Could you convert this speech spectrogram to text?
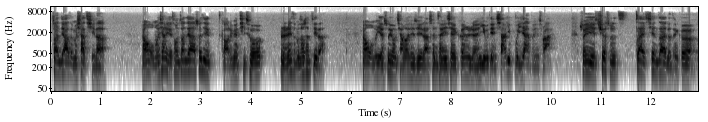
专家怎么下棋的，然后我们现在也从专家的设计稿里面提出人类怎么做设计的。然后我们也是用强化学习来生成一些跟人有点像又不一样的东西出来，所以确实在现在的整个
